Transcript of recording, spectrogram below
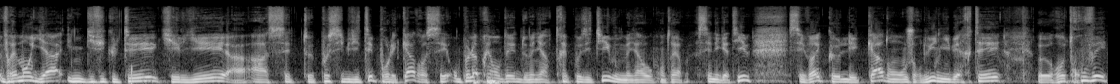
Vraiment, il y a une difficulté qui est liée à, à cette possibilité pour les cadres. C'est, on peut l'appréhender de manière très positive ou de manière au contraire assez négative. C'est vrai que les cadres ont aujourd'hui une liberté euh, retrouvée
